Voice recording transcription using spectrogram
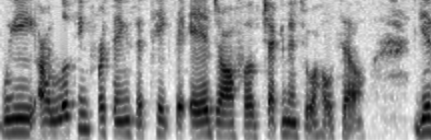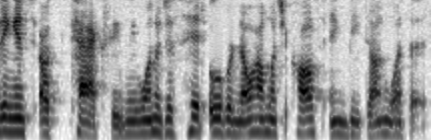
We are looking for things that take the edge off of checking into a hotel, getting into a taxi. We want to just hit Uber, know how much it costs, and be done with it.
